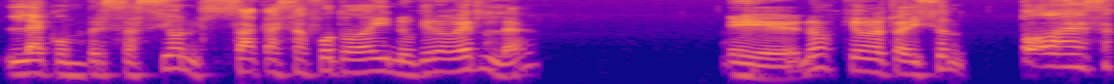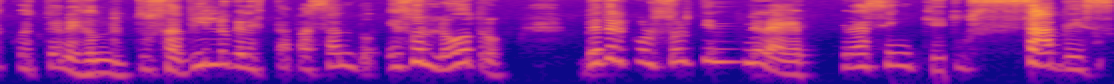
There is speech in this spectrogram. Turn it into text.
la conversación, saca esa foto de ahí, no quiero verla. Eh, no, es que es una tradición. Todas esas cuestiones donde tú sabes lo que le está pasando, eso es lo otro. Better Call Saul tiene la gracia en que tú sabes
